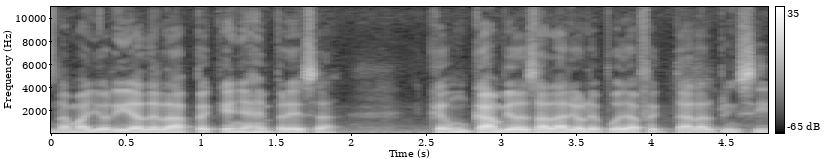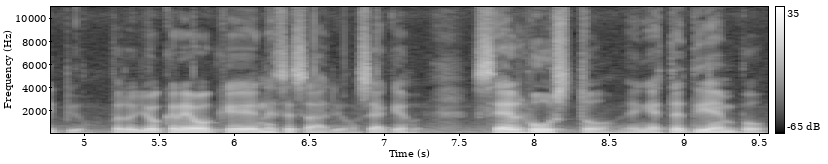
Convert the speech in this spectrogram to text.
la mayoría de las pequeñas empresas un cambio de salario le puede afectar al principio, pero yo creo que es necesario. O sea que ser justo en este tiempo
